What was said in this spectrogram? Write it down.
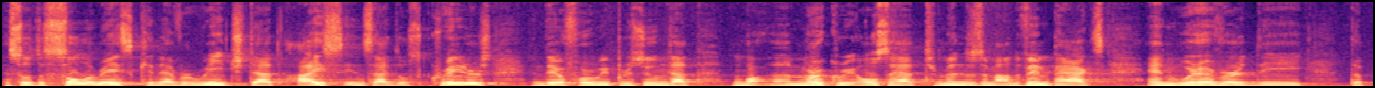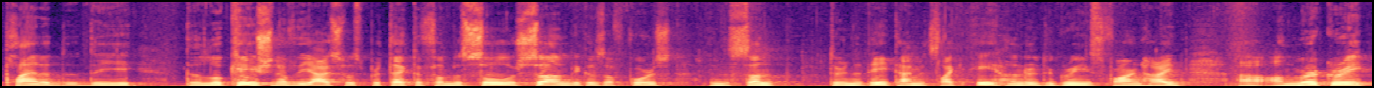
and so the solar rays can never reach that ice inside those craters, and therefore we presume that uh, Mercury also had tremendous amount of impacts, and wherever the the planet, the, the location of the ice was protected from the solar sun because, of course, in the sun during the daytime it's like 800 degrees Fahrenheit uh, on Mercury.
